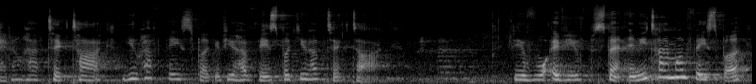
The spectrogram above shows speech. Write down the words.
I don't have TikTok. You have Facebook. If you have Facebook, you have TikTok. If you've, if you've spent any time on Facebook,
